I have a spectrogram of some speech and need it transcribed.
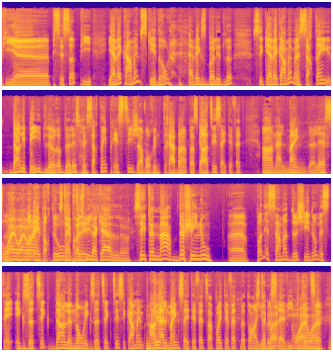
Puis, euh, puis c'est ça. Puis il y avait quand même, ce qui est drôle avec ce bolide-là, c'est qu'il y avait quand même un certain, dans les pays de l'Europe de l'Est, un certain prestige d'avoir une Trabant parce que, ah, tu sais, ça a été fait en Allemagne de l'Est. là. Ouais, ouais, Pas ouais. n'importe où. C'est un produit local. C'est une marque de chez nous. Euh, pas nécessairement de chez nous, mais c'était exotique dans le non exotique. Tu sais, c'est quand même en Allemagne que ça a été fait. Ça n'a pas été fait, mettons, en pas- Yougoslavie. puis Ouais, ouais. ça.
